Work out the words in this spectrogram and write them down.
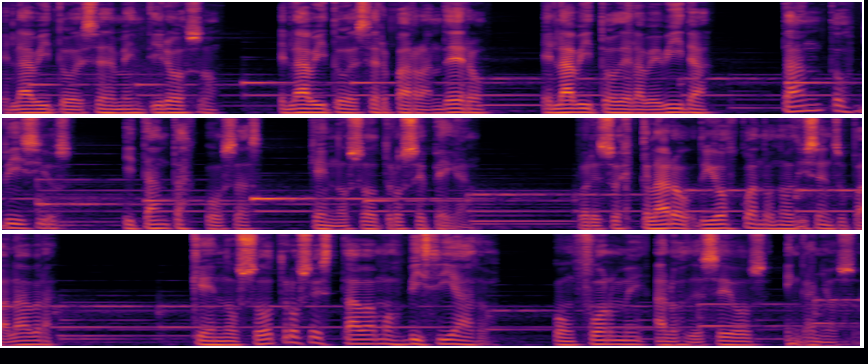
el hábito de ser mentiroso, el hábito de ser parrandero, el hábito de la bebida, tantos vicios y tantas cosas que en nosotros se pegan. Por eso es claro Dios cuando nos dice en su palabra que nosotros estábamos viciados conforme a los deseos engañosos.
